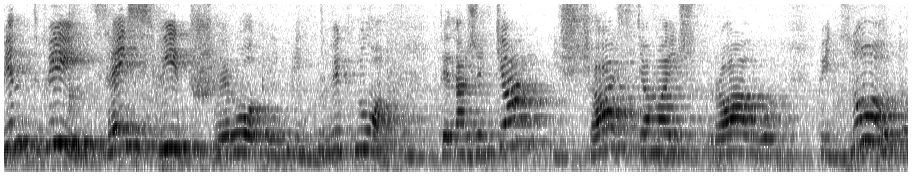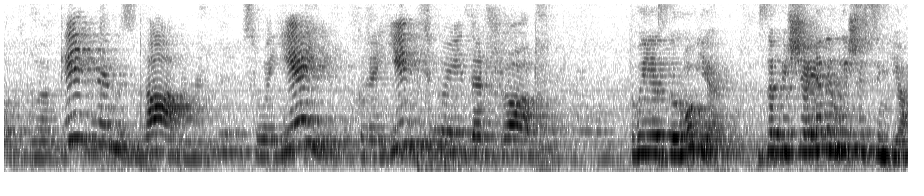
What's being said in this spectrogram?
Він твій, цей світ широкий під вікно. Ти на життя і щастя маєш право під золото блакитним знаменем своєї української держави. Твоє здоров'я захищає не лише сім'я.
